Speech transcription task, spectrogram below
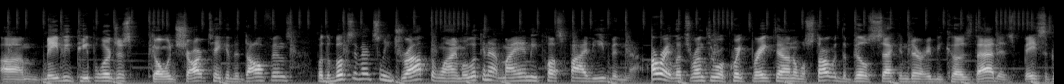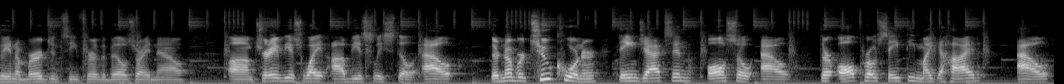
Um, maybe people are just going sharp, taking the Dolphins, but the books eventually dropped the line. We're looking at Miami plus five even now. All right, let's run through a quick breakdown, and we'll start with the Bills secondary because that is basically an emergency for the Bills right now. Um, Tre'Davious White obviously still out. Their number two corner, Dane Jackson, also out. Their all-pro safety, Micah Hyde, out.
